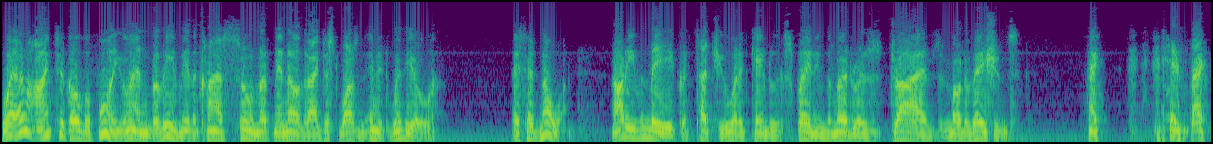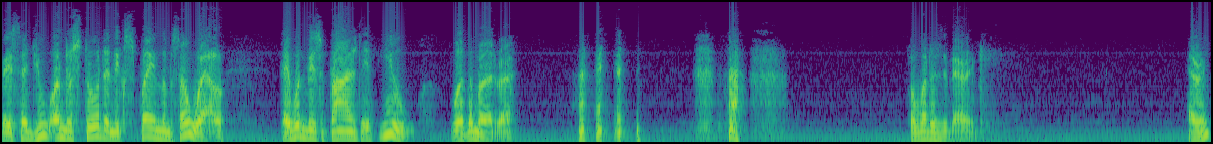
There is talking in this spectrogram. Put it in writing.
Well, I took over for you, and believe me, the class soon let me know that I just wasn't in it with you. They said no one, not even me, could touch you when it came to explaining the murderer's drives and motivations. in fact, they said you understood and explained them so well, they wouldn't be surprised if you were the murderer. well, what is it, Eric? Eric?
